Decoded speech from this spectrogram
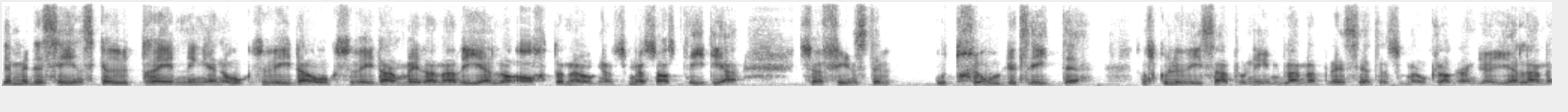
den medicinska utredningen och så vidare och så vidare. Medan när det gäller 18-åringen, som jag sa tidigare, så finns det otroligt lite som skulle visa att hon är inblandad på det sättet som åklagaren gör gällande.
